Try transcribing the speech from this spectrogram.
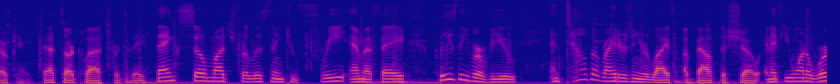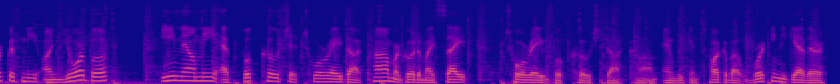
Okay, that's our class for today. Thanks so much for listening to Free MFA. Please leave a review and tell the writers in your life about the show. And if you want to work with me on your book, email me at bookcoach at or go to my site, tourebookcoach.com, and we can talk about working together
